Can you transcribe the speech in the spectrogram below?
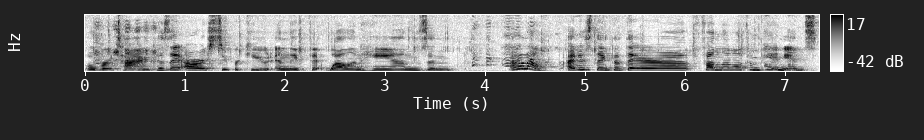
over time because they are super cute and they fit well in hands and I don't know. I just think that they're uh, fun little companions.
